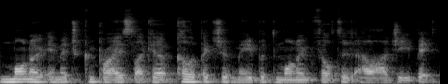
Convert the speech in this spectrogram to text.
mono image comprised like a color picture made with the mono filtered LRGB.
